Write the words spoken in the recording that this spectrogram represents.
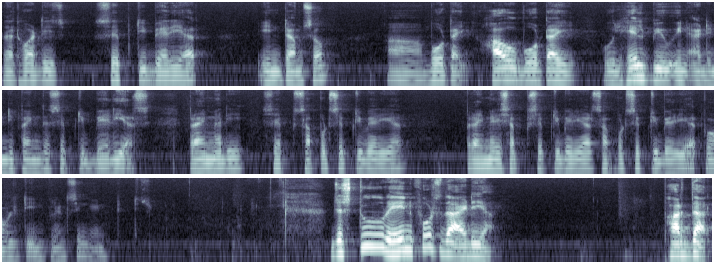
that what is safety barrier in terms of uh, bow tie, how bow tie will help you in identifying the safety barriers, primary support safety barrier, primary safety barrier, support safety barrier, probability influencing entities. Just to reinforce the idea further,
